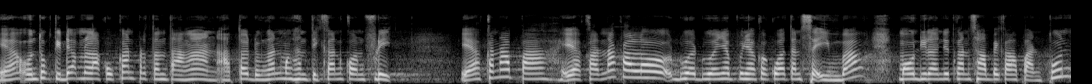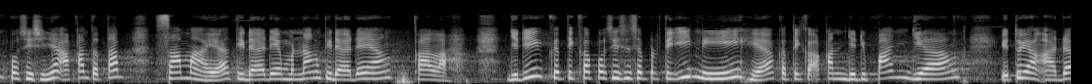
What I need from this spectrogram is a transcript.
ya untuk tidak melakukan pertentangan atau dengan menghentikan konflik. Ya, kenapa? Ya karena kalau dua-duanya punya kekuatan seimbang, mau dilanjutkan sampai kapan pun posisinya akan tetap sama ya, tidak ada yang menang, tidak ada yang kalah. Jadi ketika posisi seperti ini ya, ketika akan jadi panjang, itu yang ada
